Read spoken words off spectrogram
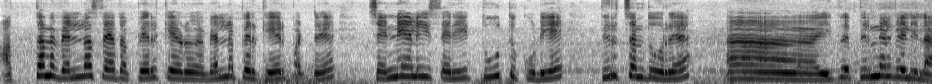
அத்தனை வெள்ள சேத பெருக்கேடு வெள்ளப்பெருக்கு ஏற்பட்டு சென்னையிலையும் சரி தூத்துக்குடி திருச்செந்தூர் இது திருநெல்வேலியில்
